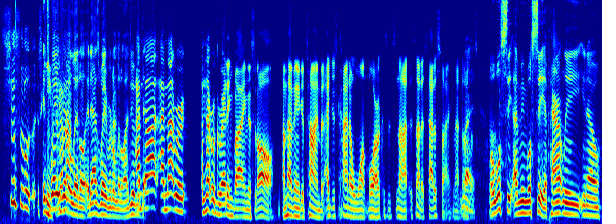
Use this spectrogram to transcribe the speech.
it's just a little. it's. And wavered not, a little. It has wavered a little. I do I'm not. I'm not. Re- I'm not regretting buying this at all. I'm having a good time, but I just kind of want more because it's not. It's not as satisfying. Not Right. Well, we'll see. I mean, we'll see. Apparently, you know,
